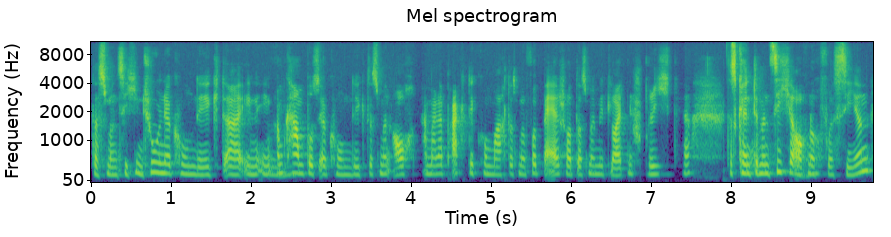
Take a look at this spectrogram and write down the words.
dass man sich in Schulen erkundigt, äh, in, in, am mhm. Campus erkundigt, dass man auch einmal ein Praktikum macht, dass man vorbeischaut, dass man mit Leuten spricht. Ja. Das könnte man sicher auch mhm. noch forcieren,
